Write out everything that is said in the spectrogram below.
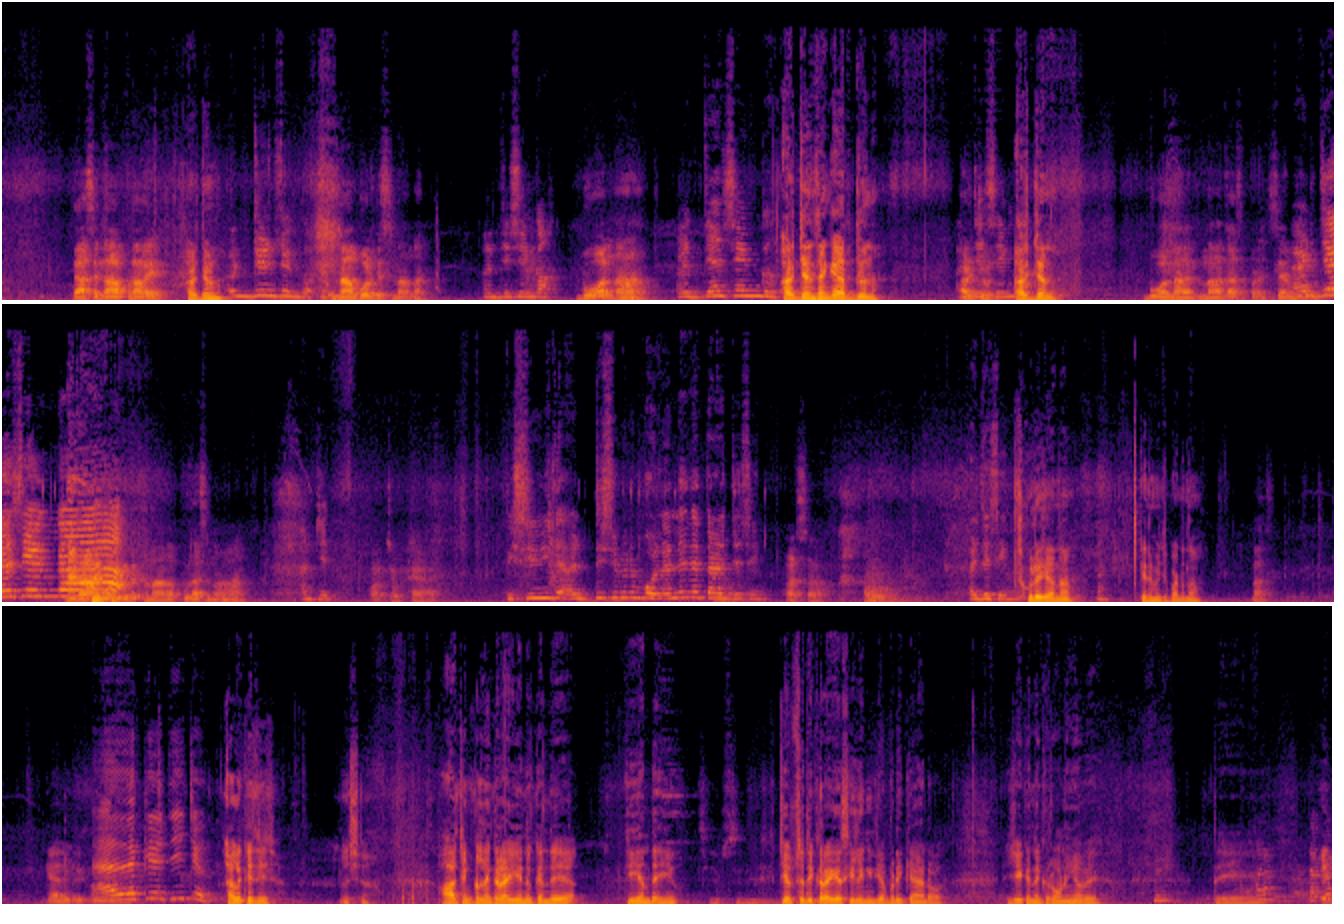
ਦੱਸ ਨਾ ਆਪਣਾ ਵੇ ਅਰਜੁਨ? ਅਰਜਨ ਸਿੰਘ। ਨਾ ਬੋਲ ਕੇ ਸੁਣਾ ਨਾ। ਅਰਜਨ ਸਿੰਘ। ਬੋਲ ਨਾ। ਅਰਜਨ ਸਿੰਘ। ਅਰਜਨ ਸਿੰਘ ਹੈ ਅਰਜੁਨ? ਅਰਜੁਨ। ਅਰਜਨ ਬੋਲ ਨਾ ਨਾ ਦੱਸ ਆਪਣਾ। ਸੈਮ ਬੋਲ। ਅਰਜਨ ਸਿੰਘ। ਨਾ ਬੋਲ ਕੇ ਦਿਖਣਾ ਨਾ ਪੂਰਾ ਸੁਣਾ। ਅਰਜਨ। ਵਾਚੋ ਹੈ। ਤਿਸੀ ਵੀ ਤਿਸੀ ਵੀ ਬੋਲਣ ਨਹੀਂ ਦਿੱਤਾ ਅਰਜਨ ਸਿੰਘ। ਅੱਛਾ। ਅਰਜਨ ਸਿੰਘ। ਸਕੂਲੇ ਜਾਣਾ? ਕਿੰਨੇ ਵਿੱਚ ਪੜ੍ਹਨਾ? ਦੱਸ ਕਹਿ ਲੈ ਕੋਈ ਜੀ ਚ। ਅੱਛਾ। ਆਹ ਚੰਕਲ ਨੇ ਕਰਾਈ, ਇਹਨੂੰ ਕਹਿੰਦੇ ਆ, ਕੀ ਕਹਿੰਦੇ ਸੀ ਉਹ? ਚਿਪਸ ਦੀ ਕਰਾਈ ਆ, ਸੀਲਿੰਗ ਜੀ ਬੜੀ ਘੈਂਟ ਵਾ। ਜੇ ਕਿਨੇ ਕਰਾਉਣੀ ਹੋਵੇ, ਤੇ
